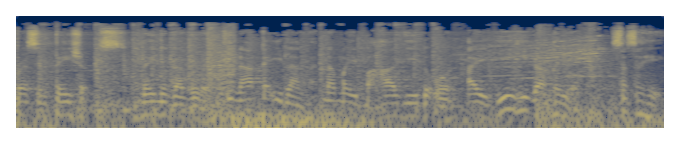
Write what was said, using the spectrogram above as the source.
presentations na inyong gagawin, kinakailangan na may bahagi doon ay hihiga kayo sa sahig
